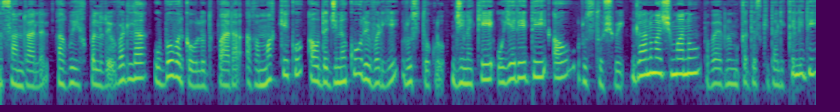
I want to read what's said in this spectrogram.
کسان رالل اغوی خپل ریوډله اوبه ورکولو لپاره هغه مخ کې کو او د جنکو ریوډي رستو کړو جنکه او یری دی او رستو شوي ګرانو ماشومانو په بایبل مقدس کې دالي کلی دي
